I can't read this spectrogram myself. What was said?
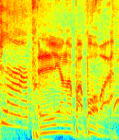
Club. Лена Попова.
